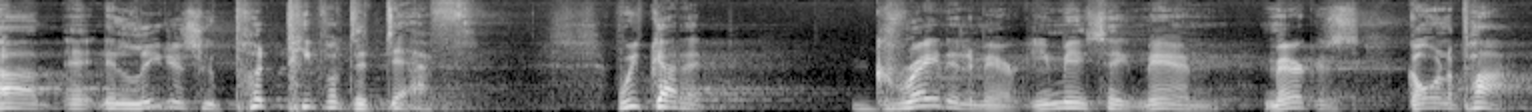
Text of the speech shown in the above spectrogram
um, and leaders who put people to death. We've got it great in America. You may say, man, America's going to pot.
